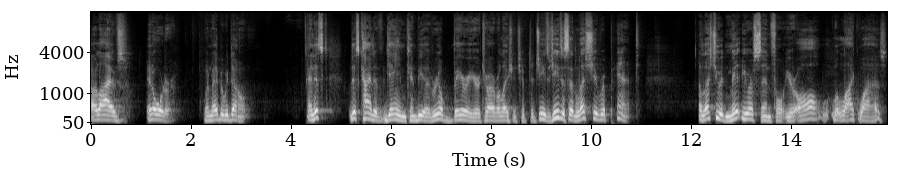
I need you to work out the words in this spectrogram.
our lives in order when maybe we don't. And this, this kind of game can be a real barrier to our relationship to Jesus. Jesus said, unless you repent, unless you admit you are sinful, you all will likewise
